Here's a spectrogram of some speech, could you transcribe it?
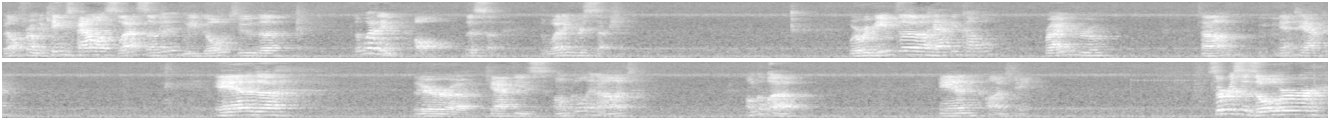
Well, from the king's palace last Sunday, we go to the, the wedding hall this Sunday, the wedding reception, where we meet the happy couple, bride and groom, Tom and Kathy. And uh, they're uh, Kathy's uncle and aunt, Uncle Bob, and Aunt Jane. Service is over,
